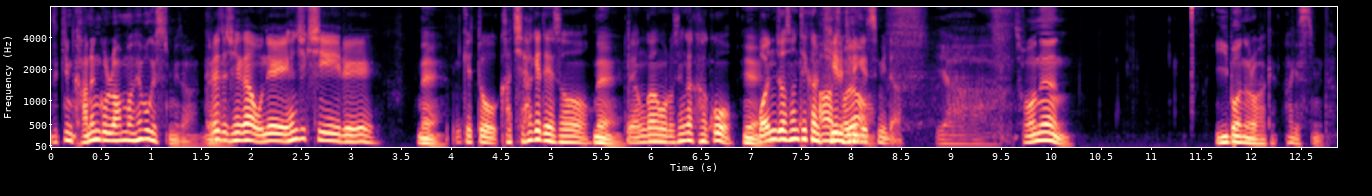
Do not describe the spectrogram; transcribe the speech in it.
느낌 가는 걸로 한번 해보겠습니다. 네. 그래서 제가 오늘 현식 씨를 네, 이렇게 또 같이 하게 돼서 네. 또 영광으로 생각하고 예. 먼저 선택할 아, 기회를 저요? 드리겠습니다. 이야, 저는 2번으로 하, 하겠 습니다.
